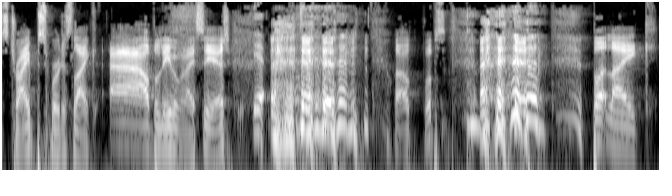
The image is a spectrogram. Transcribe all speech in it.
stripes were just like, ah, I'll believe it when I see it. yeah. well, whoops. but like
